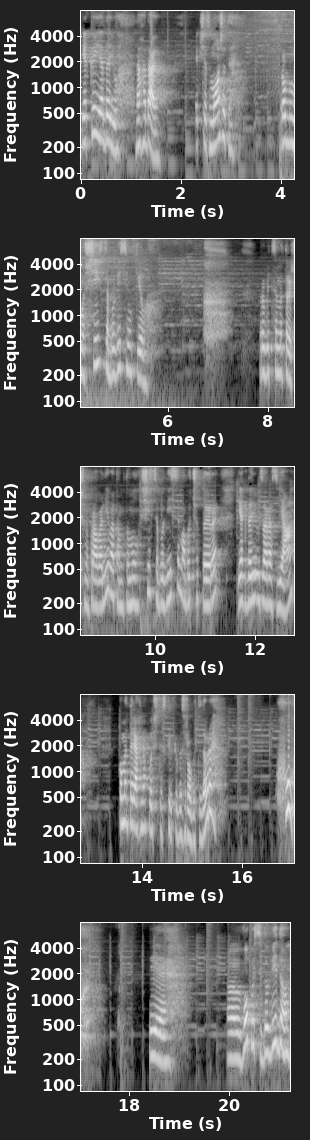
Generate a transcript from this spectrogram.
який я даю. Нагадаю, якщо зможете, робимо 6 або 8 кіл. Робіть симетрично права-ліва, там тому 6 або 8 або 4, як даю зараз я. В коментарях напишіть, скільки ви зробите, добре? Фух. Є. Е, В описі до відео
